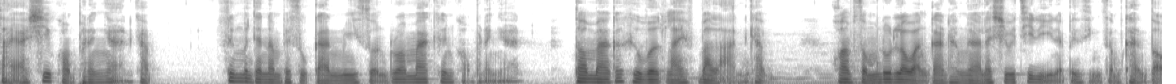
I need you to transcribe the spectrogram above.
สายอาชีพของพนักงงานครับ ซึ่งมันจะนำไปสู่การมีส่วนร่วมมากขึ้นของพนักงงาน ต่อมาก็คือ work life balance ครับ ความสมดุลระหว่างการทำงานและชีวิตที่ดีเนี่ยเป็นสิ่งสำคัญต่อ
